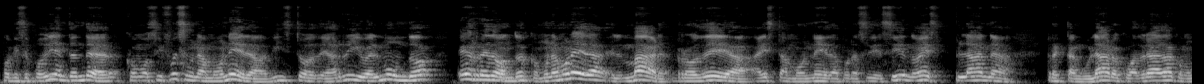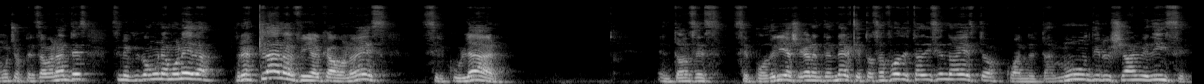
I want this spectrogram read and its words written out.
porque se podría entender como si fuese una moneda, visto de arriba el mundo es redondo, es como una moneda, el mar rodea a esta moneda, por así decir, no es plana, rectangular o cuadrada, como muchos pensaban antes, sino que como una moneda, pero es plana al fin y al cabo, no es circular. Entonces se podría llegar a entender que Tosafot está diciendo esto cuando el Talmud Yerushalmi dice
